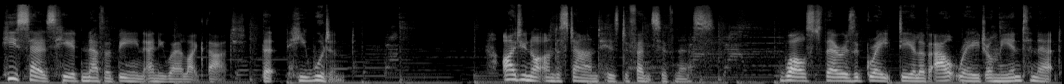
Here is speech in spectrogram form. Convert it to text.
He says he had never been anywhere like that, that he wouldn't. I do not understand his defensiveness. Whilst there is a great deal of outrage on the internet,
